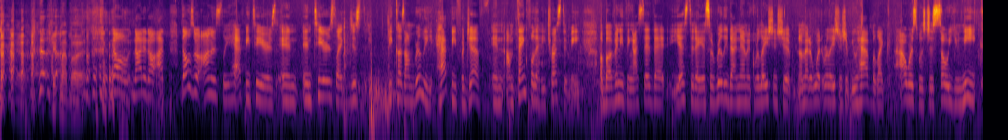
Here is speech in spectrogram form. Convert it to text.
yeah, kick my butt. no, not at all. I, those were honestly happy tears and, and tears like just because I'm really happy for Jeff and I'm thankful that he trusted me above anything. I said that yesterday. It's a really dynamic relationship, no matter what relationship you have, but like ours was just so unique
